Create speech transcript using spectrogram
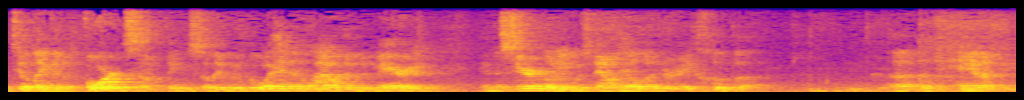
until they could afford something, so they would go ahead and allow them to marry, and the ceremony was now held under a chuppah, a, a canopy.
